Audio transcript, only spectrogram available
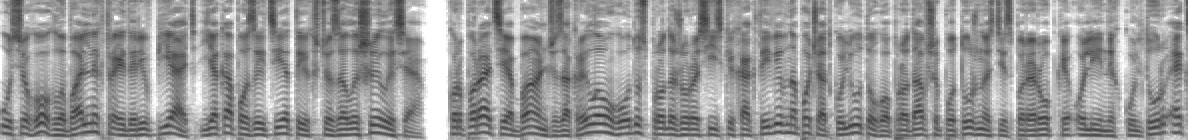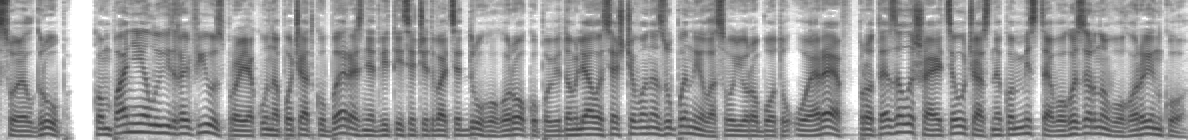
Усього глобальних трейдерів 5. Яка позиція тих, що залишилися? Корпорація Бунге закрила угоду з продажу російських активів на початку лютого, продавши потужності з переробки олійних культур Exoil Group. Компанія Louis Dreyfus, про яку на початку березня 2022 року повідомлялося, що вона зупинила свою роботу у РФ, проте залишається учасником місцевого зернового ринку.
